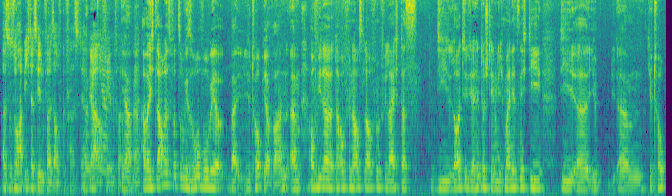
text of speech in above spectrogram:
Also so habe ich das jedenfalls aufgefasst. Ja. Ja, auf Ja. jeden Fall. ja. aber ich glaube, es wird sowieso, wo wir bei Utopia waren, ähm, Mhm. auch wieder darauf hinauslaufen, vielleicht, dass die Leute, die dahinter stehen, und ich meine jetzt nicht die, die äh, Ut ähm, Utop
